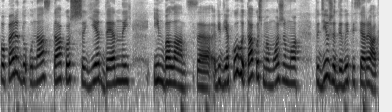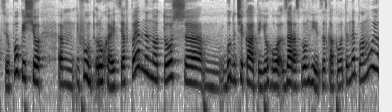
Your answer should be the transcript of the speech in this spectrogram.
попереду у нас також є денний імбаланс, е, від якого також ми можемо тоді вже дивитися реакцію. Поки що ем, фунт рухається впевнено, тож е, буду чекати його. Зараз в лонги заскакувати не планую.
